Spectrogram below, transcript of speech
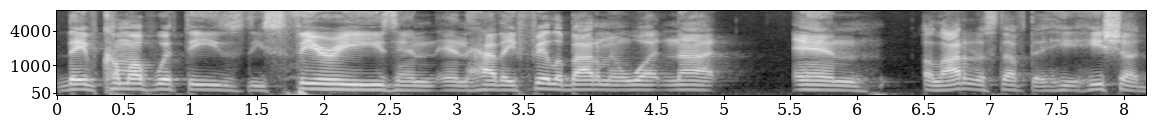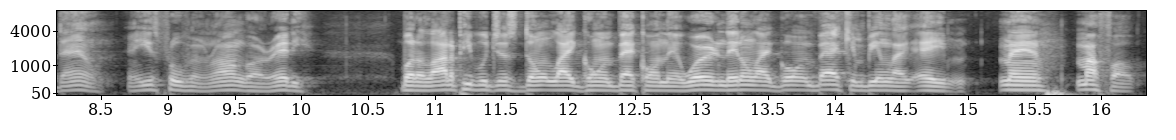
they've come up with these these theories and and how they feel about him and whatnot, and a lot of the stuff that he he shut down and he's proven wrong already. But a lot of people just don't like going back on their word and they don't like going back and being like, "Hey, man, my fault.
